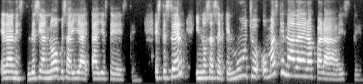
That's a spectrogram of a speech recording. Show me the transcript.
eran, decían, no, pues ahí hay, este, este, este ser y no se acerquen mucho, o más que nada era para, este,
